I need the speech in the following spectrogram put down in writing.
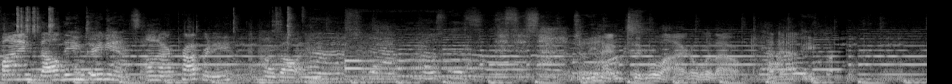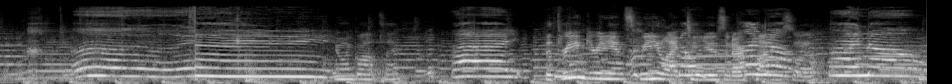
find all the ingredients on our property. Oh uh, Amy. This is really hard to lag without a daddy. Uh, The three ingredients we like to use in our potting soil. I know.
